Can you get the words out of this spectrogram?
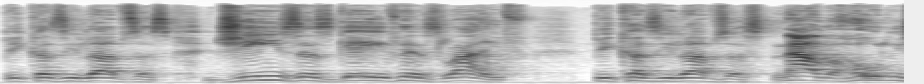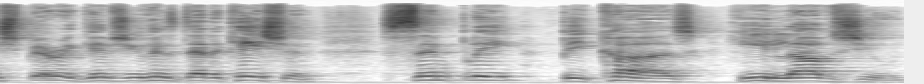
because he loves us. Jesus gave his life because he loves us. Now the Holy Spirit gives you his dedication simply because he loves you.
